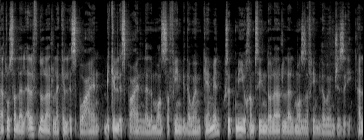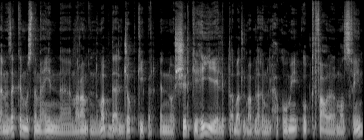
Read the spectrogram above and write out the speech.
لتوصل لل 1000 دولار لكل أسبوعين بكل أسبوعين للموظفين بدوام كامل 650 دولار للموظفين بدوام جزئي. هلا بنذكر المستمعين آه، مرام إنه مبدأ ال JobKeeper إنه الشركة هي اللي بتقبض المبلغ من الحكومة وبتدفعه للموظفين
